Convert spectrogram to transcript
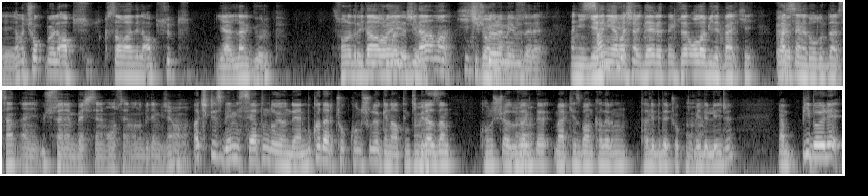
Ee, ama çok böyle absürt kısa vadeli absürt yerler görüp sonra da bir daha orayı bir daha ama hiç, Hiç görmemek üzere. Hani yerini Sanki- yavaş yavaş devretmek üzere olabilir belki. Kaç Evet. senede olur dersen hani 3 sene mi 5 sene mi 10 sene mi onu bilemeyeceğim ama. Açıkçası benim hissiyatım da o yönde. Yani bu kadar çok konuşuluyorken altın ki Hı. birazdan konuşacağız. Özellikle merkez bankalarının talebi de çok Hı hı. belirleyici. Yani bir böyle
